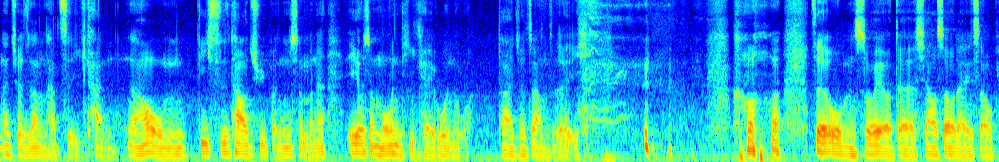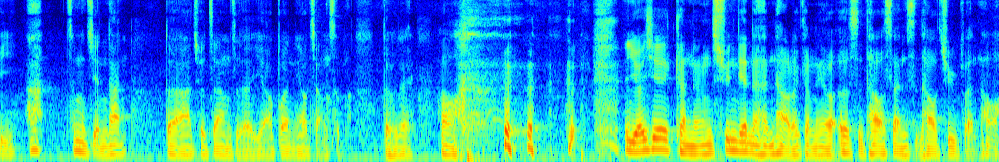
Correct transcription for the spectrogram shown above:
那就让他自己看。然后我们第四套剧本是什么呢？诶，有什么问题可以问我，大概就这样子而已。这是我们所有的销售的 SOP 啊。这么简单，对啊，就这样子而已啊，不然你要讲什么，对不对？哦，有一些可能训练得很好的，可能有二十套、三十套剧本哦。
